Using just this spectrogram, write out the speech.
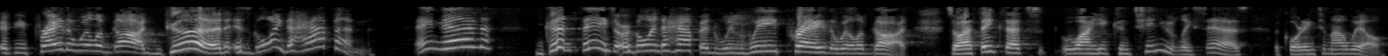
if you pray the will of God, good is going to happen. Amen. Good things are going to happen when we pray the will of God. So I think that's why he continually says, according to my will,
